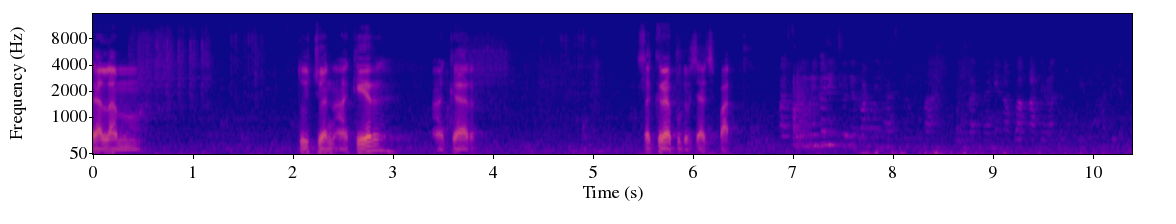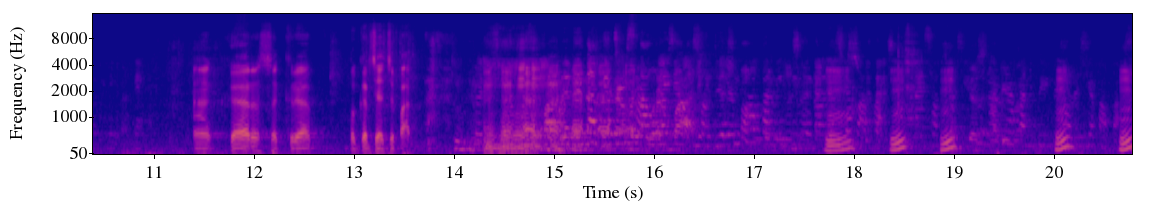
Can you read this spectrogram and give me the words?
dalam tujuan akhir agar segera bekerja cepat. Pak sebelumnya kan diculik Partai Nasdem Pak, bukan tanya apakah ada ratu tidak tidak agar segera bekerja cepat. Hmm? Hmm?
